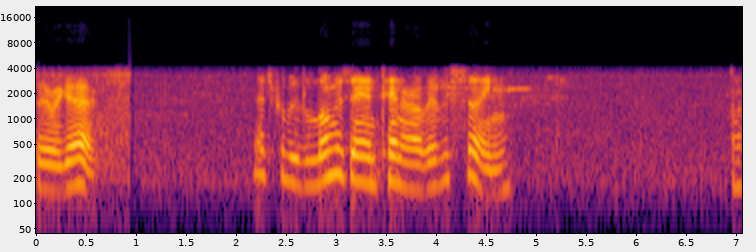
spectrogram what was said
we go. That's probably the longest antenna I've ever seen on a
